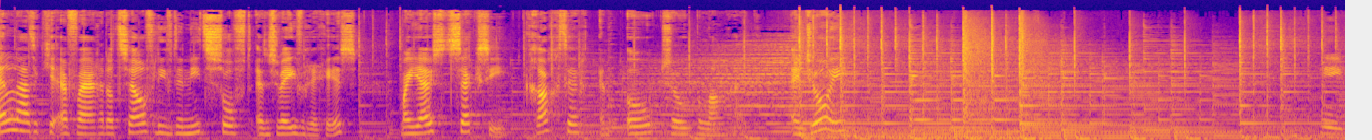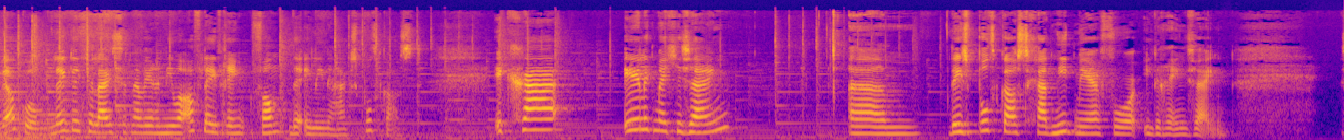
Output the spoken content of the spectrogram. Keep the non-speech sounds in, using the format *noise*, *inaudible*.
en laat ik je ervaren dat zelfliefde niet soft en zweverig is, maar juist sexy, krachtig en oh zo belangrijk. Enjoy! Hey, welkom. Leuk dat je luistert naar weer een nieuwe aflevering van de Eline Haaks podcast. Ik ga eerlijk met je zijn. Ehm, deze podcast gaat niet meer voor iedereen zijn.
